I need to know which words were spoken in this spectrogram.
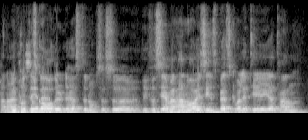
han har haft lite skador under hösten också, så vi får se. Men han har ju sin spetskvalitet i att han,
